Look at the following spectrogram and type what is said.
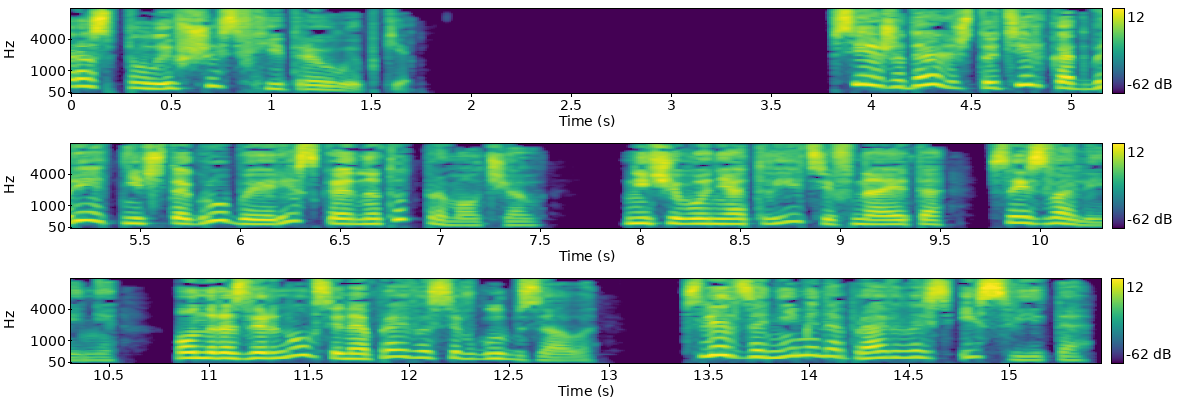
расплывшись в хитрой улыбке. Все ожидали, что Тирк отбреет нечто грубое и резкое, но тот промолчал. Ничего не ответив на это соизволение, он развернулся и направился вглубь зала. Вслед за ними направилась и свита.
